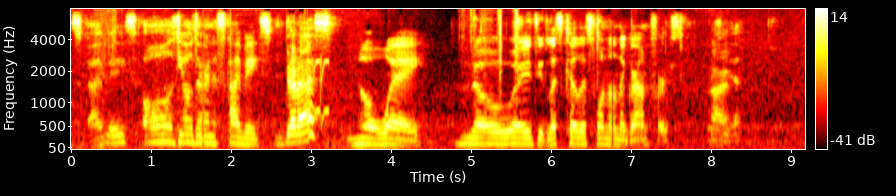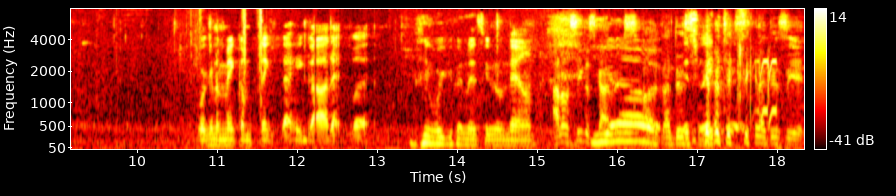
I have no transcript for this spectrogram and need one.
Sky base? Oh, yo, they're in a sky base. Dead? No way. No way, dude. Let's kill this one on the ground first. Alright. We're gonna make him think that he got it, but we're gonna shoot him down. I don't see the sky Yo. Oh, I do see right it. I do see it. I do see it.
